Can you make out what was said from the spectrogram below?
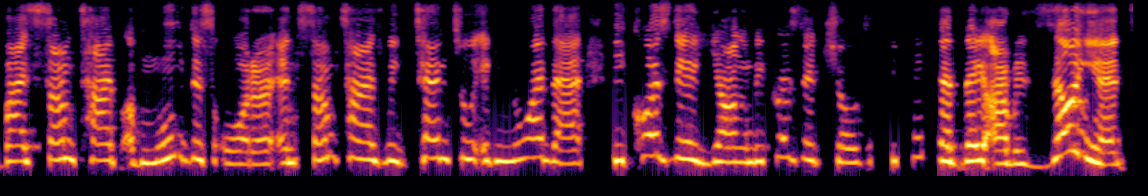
by some type of mood disorder. And sometimes we tend to ignore that because they're young, and because they're children. We think that they are resilient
